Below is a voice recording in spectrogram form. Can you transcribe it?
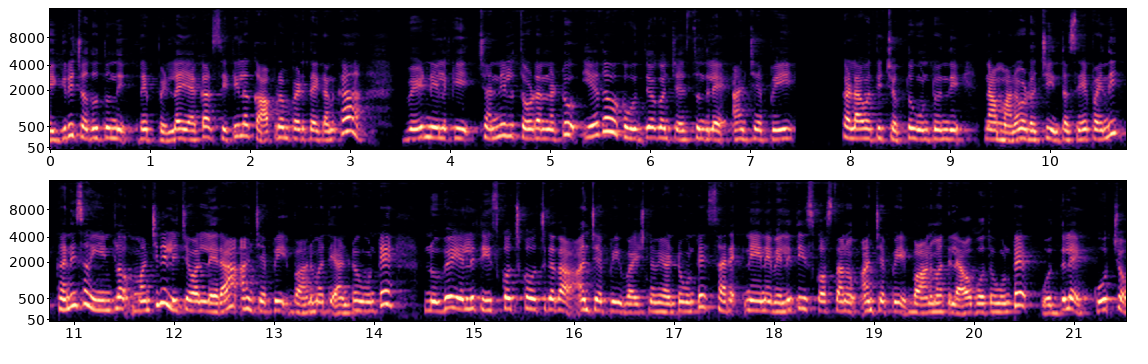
డిగ్రీ చదువుతుంది. రేపు పెళ్ళయ్యాక సిటీలో కాపురం పెడితే కనుక వేడి నీళ్ళకి చన్నీళ్ళు తోడన్నట్టు ఏదో ఒక ఉద్యోగం చేస్తుందిలే అని చెప్పి కళావతి చెప్తూ ఉంటుంది నా మనవడు వచ్చి ఇంతసేపు అయింది కనీసం ఈ ఇంట్లో మంచినీళ్ళు ఇచ్చేవాళ్ళు లేరా? అని చెప్పి భానుమతి అంటూ ఉంటే నువ్వే వెళ్ళి తీసుకొచ్చుకోవచ్చు కదా? అని చెప్పి వైష్ణవి అంటూ ఉంటే సరే నేనే వెళ్ళి తీసుకొస్తాను. అని చెప్పి భానుమతి లేవబోతూ ఉంటే వద్దులే కూర్చో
